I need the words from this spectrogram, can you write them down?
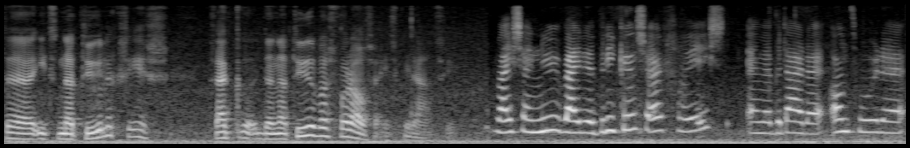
het eh, iets natuurlijks is. Zij- De natuur was vooral zijn inspiratie. wij zijn nu bij de drie kunstwerken geweest. En we hebben daar de antwoorden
